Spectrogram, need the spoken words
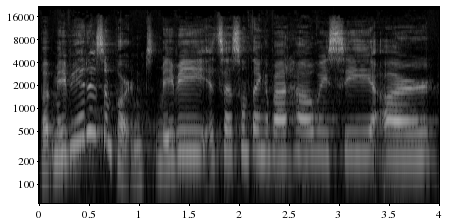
But maybe it is important. Maybe it says something about how we see our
